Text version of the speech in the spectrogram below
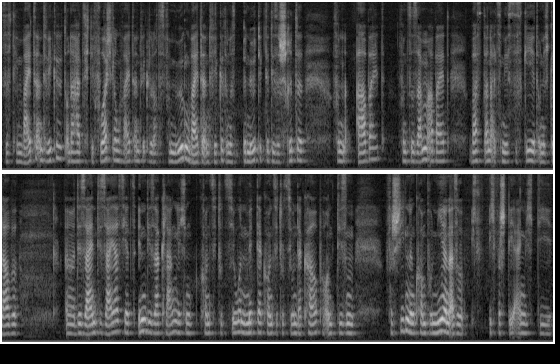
System weiterentwickelt oder hat sich die Vorstellung weiterentwickelt, auch das Vermögen weiterentwickelt und es benötigte diese Schritte von Arbeit, von Zusammenarbeit, was dann als nächstes geht. Und ich glaube, äh, Design Desires jetzt in dieser klanglichen Konstitution mit der Konstitution der Körper und diesem verschiedenen Komponieren, also ich, ich verstehe eigentlich die,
